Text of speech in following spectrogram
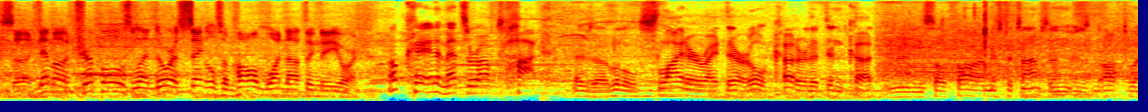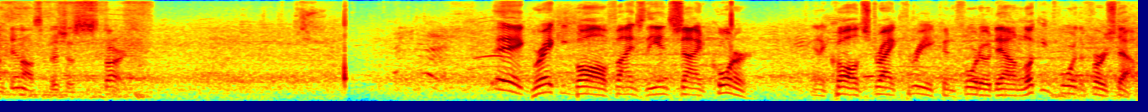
So Nimmo triples. Lindor singles him home. 1 0 New York. Okay, the Mets are off hot. There's a little slider right there, a little cutter that didn't cut. And so far, Mr. Thompson is off to an inauspicious start. Big breaking ball finds the inside corner. And a called strike three. Conforto down looking for the first out.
